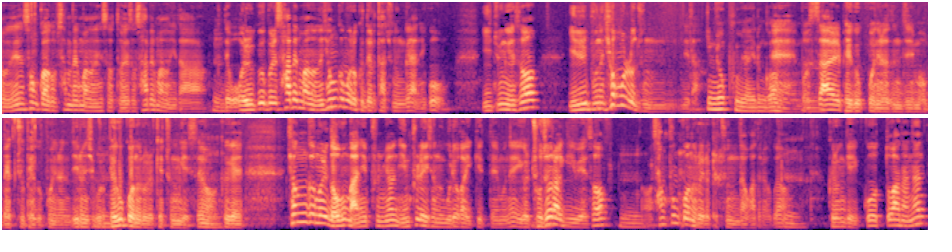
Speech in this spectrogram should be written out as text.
원에 성과급 300만 원 해서 더해서 400만 원이다. 음. 근데 월급을 400만 원은 현금으로 그대로 다 주는 게 아니고 이 중에서 일부는 현물로 줍니다. 식료품이나 이런 거. 네, 뭐쌀 배급권이라든지 뭐 맥주 배급권이라든지 이런 음. 식으로 배급권으로 이렇게 주는 게 있어요. 그게 현금을 너무 많이 풀면 인플레이션 우려가 있기 때문에 이걸 조절하기 위해서 음. 어, 상품권으로 이렇게 준다고 하더라고요. 그런 게 있고 또 하나는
